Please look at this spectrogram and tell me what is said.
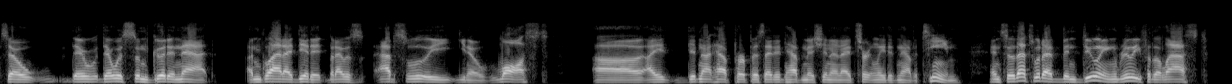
so there there was some good in that. I'm glad I did it, but I was absolutely, you know, lost. Uh, I did not have purpose. I didn't have mission, and I certainly didn't have a team. And so that's what I've been doing really for the last,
